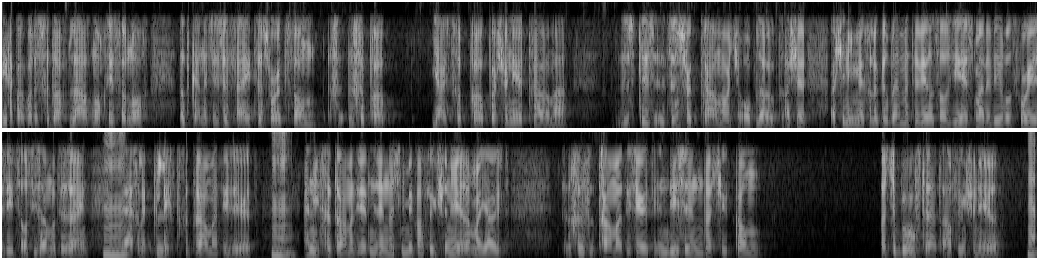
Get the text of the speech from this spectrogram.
Ik, heb ook wel eens gedacht, laatst nog, gisteren nog... dat kennis is in feite een soort van gepro, juist geproportioneerd trauma. Dus het is, het is een soort trauma wat je oploopt. Als je, als je niet meer gelukkig bent met de wereld zoals die is... maar de wereld voor je ziet zoals die zou moeten zijn... Mhm. eigenlijk licht getraumatiseerd. Mhm. En niet getraumatiseerd in de zin dat je niet meer kan functioneren... maar juist getraumatiseerd in die zin dat je kan... dat je behoefte hebt aan functioneren. Ja.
